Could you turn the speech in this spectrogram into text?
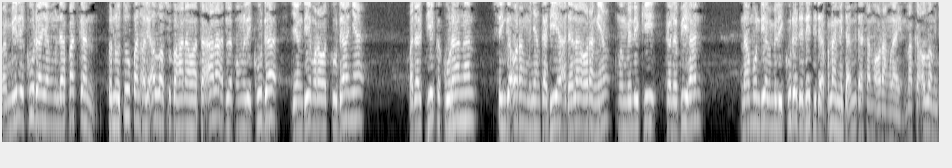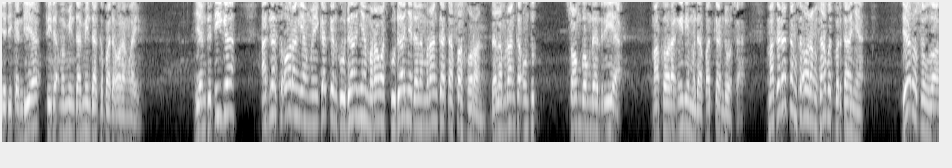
pemilik kuda yang mendapatkan penutupan oleh Allah Subhanahu wa taala adalah pemilik kuda yang dia merawat kudanya Padahal dia kekurangan sehingga orang menyangka dia adalah orang yang memiliki kelebihan namun dia memiliki kuda dan dia tidak pernah minta-minta sama orang lain. Maka Allah menjadikan dia tidak meminta-minta kepada orang lain. Yang ketiga adalah seorang yang mengikatkan kudanya, merawat kudanya dalam rangka tafakhuran, dalam rangka untuk sombong dan ria. Maka orang ini mendapatkan dosa. Maka datang seorang sahabat bertanya, "Ya Rasulullah,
